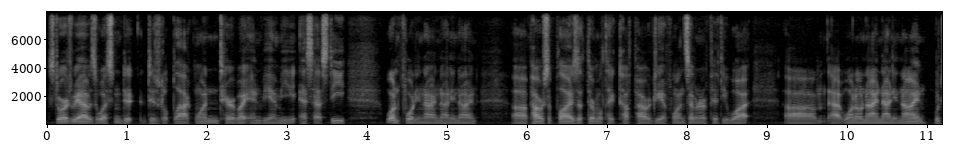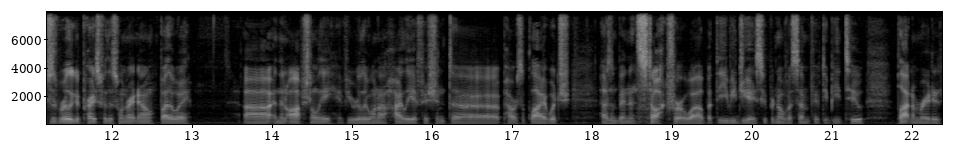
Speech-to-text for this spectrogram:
Storage we have is a Western Di- Digital Black 1 terabyte NVMe SSD, 149.99. Uh, power supply is a Thermaltake Toughpower GF1 750 watt um, at 109.99, which is a really good price for this one right now, by the way. Uh, and then optionally, if you really want a highly efficient uh, power supply, which hasn't been in stock for a while, but the EVGA Supernova 750p2, platinum rated,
